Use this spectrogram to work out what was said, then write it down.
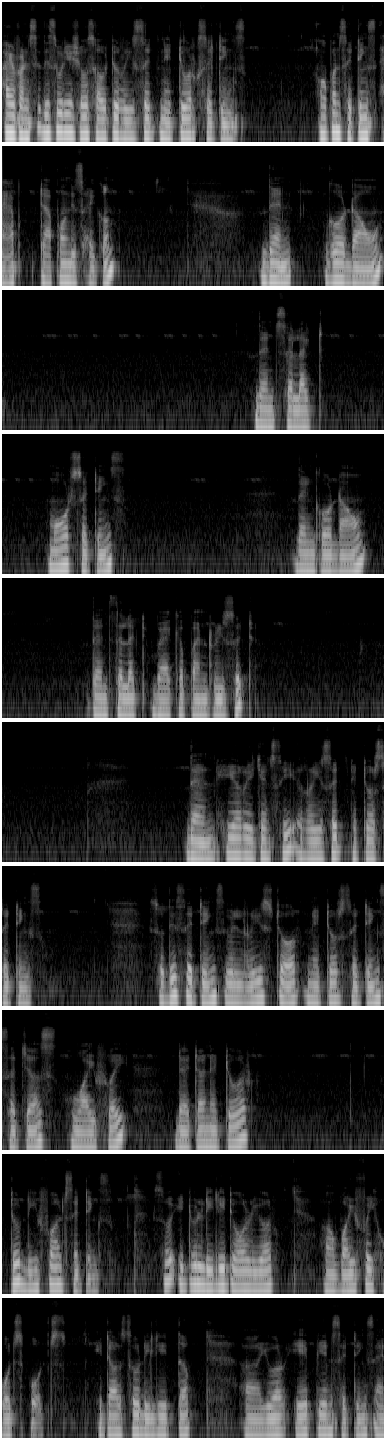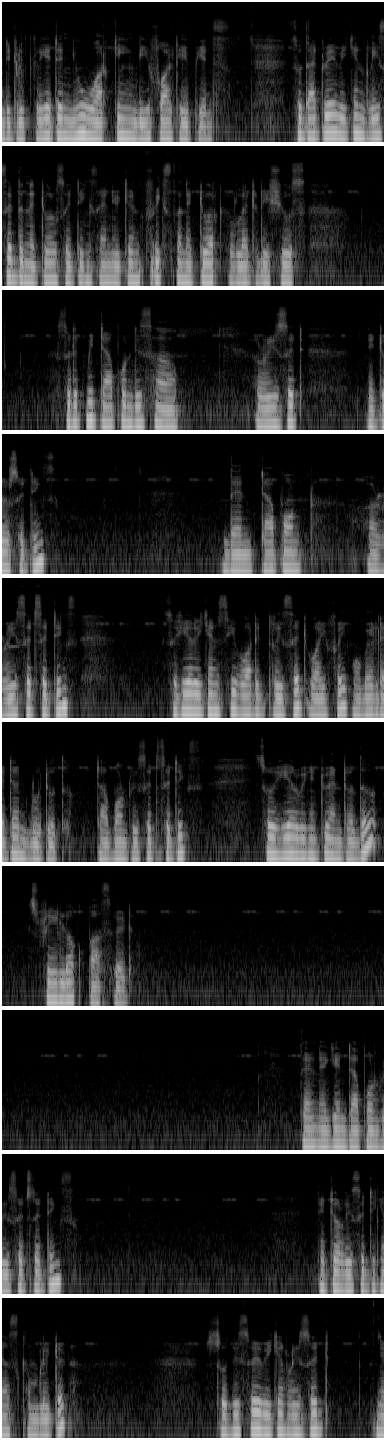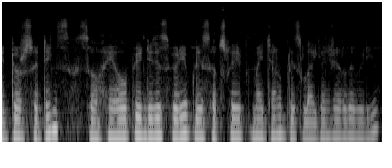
Hi friends, this video shows how to reset network settings. Open settings app, tap on this icon. Then go down. Then select more settings. Then go down. Then select backup and reset. Then here you can see reset network settings so these settings will restore network settings such as Wi-Fi, data network to default settings. So it will delete all your uh, Wi-Fi hotspots. It also delete the uh, your APN settings and it will create a new working default APNs. So that way we can reset the network settings and you can fix the network related issues. So let me tap on this uh, reset network settings then tap on reset settings. So here you can see what it reset Wi-Fi mobile data and Bluetooth. Tap on reset settings. So here we need to enter the screen lock password. Then again tap on reset settings network resetting has completed. So this way we can reset network settings. So i hope you enjoy this video. Please subscribe my channel. Please like and share the video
